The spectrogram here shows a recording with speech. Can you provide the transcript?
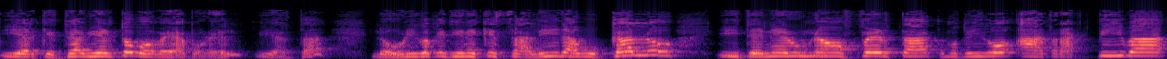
y el que esté abierto, pues vea por él y ya está. Lo único que tienes que salir a buscarlo y tener una oferta, como te digo, atractiva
